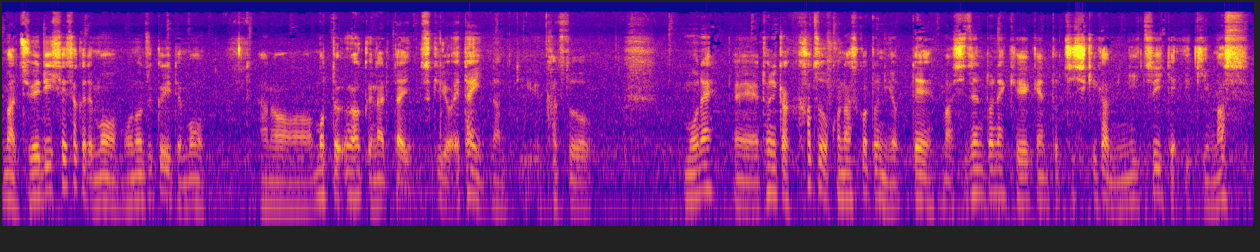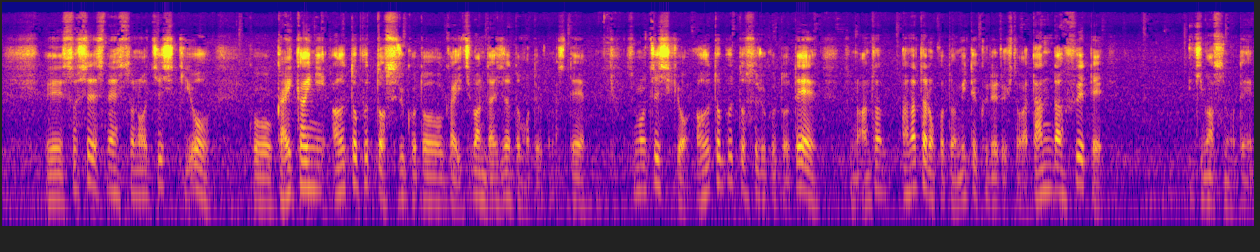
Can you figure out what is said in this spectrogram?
まあ、ジュエリー制作でもものづくりでも、あのー、もっと上手くなりたいスキルを得たいなんていう活動もね、えー、とにかく数をこなすことによって、まあ、自然とね経験と知識が身についていきます。えー、そしてですねその知識をこう外界にアウトプットすることが一番大事だと思っておりましてその知識をアウトプットすることでそのあなたのことを見てくれる人がだんだん増えていきますので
